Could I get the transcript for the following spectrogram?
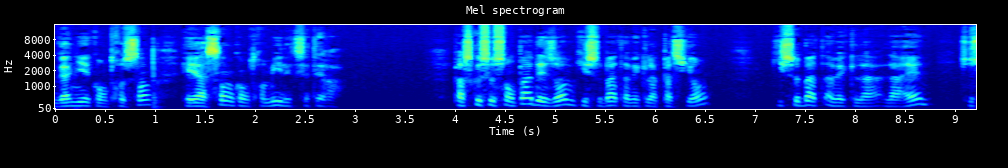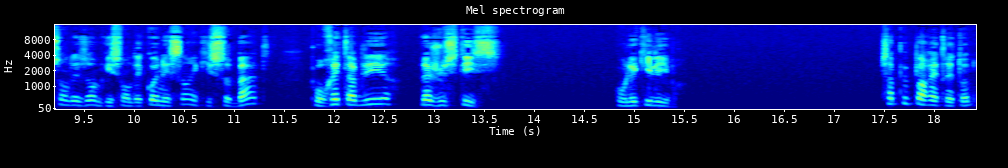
gagner contre cent, et à cent contre mille, etc. Parce que ce ne sont pas des hommes qui se battent avec la passion, qui se battent avec la, haine, ce sont des hommes qui sont des connaissants et qui se battent pour rétablir la justice ou l'équilibre. Ça peut paraître étonnant,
